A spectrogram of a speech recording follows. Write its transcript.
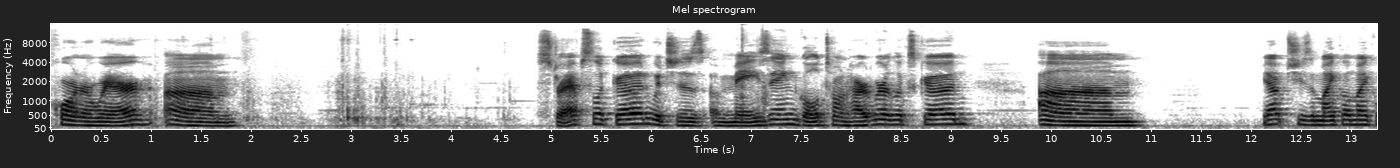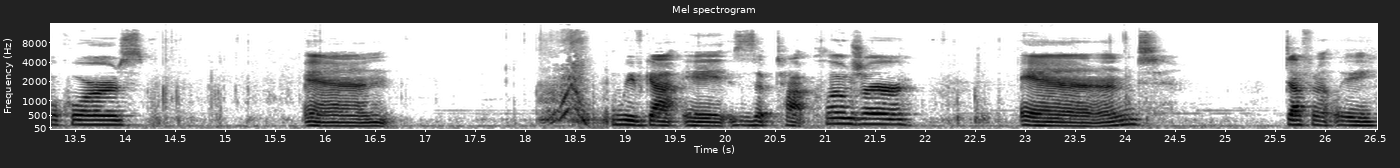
corner wear. Um, straps look good, which is amazing. Gold tone hardware looks good. Um, yep, she's a Michael Michael Kors. And we've got a zip top closure. And definitely,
